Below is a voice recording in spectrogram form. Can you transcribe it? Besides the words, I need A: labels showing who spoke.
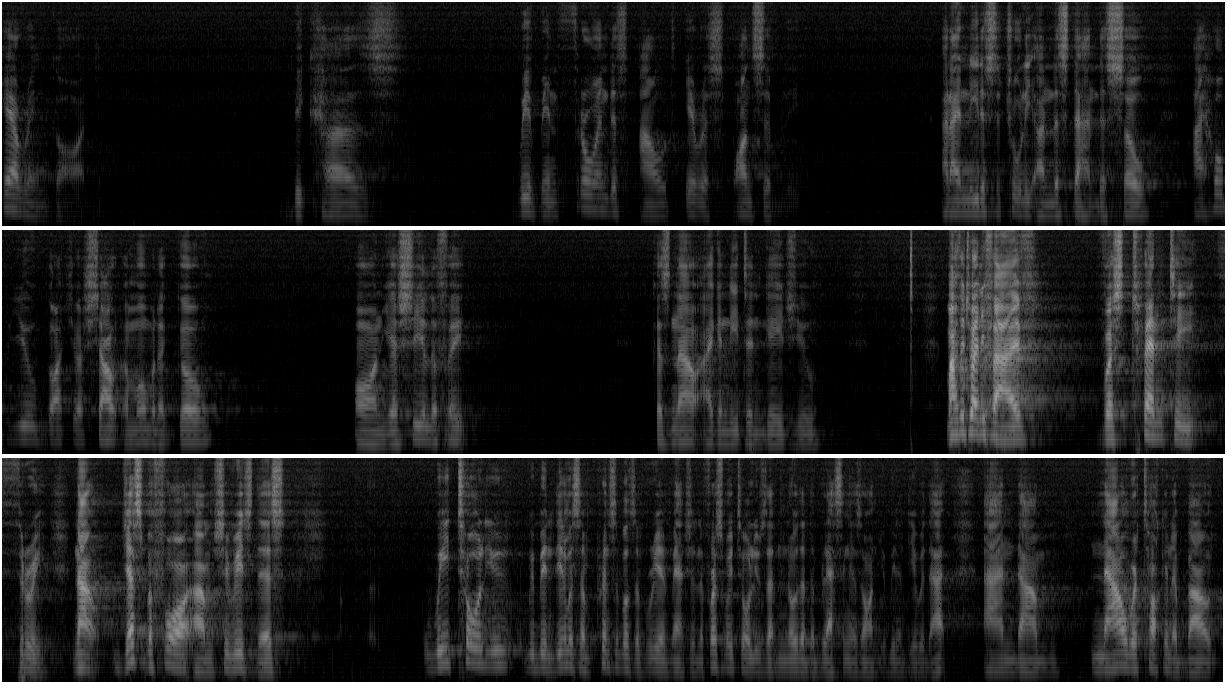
A: of hearing God because we've been throwing this out irresponsibly. And I need us to truly understand this. So I hope you got your shout a moment ago on your shield of faith. Because now I can need to engage you. Matthew 25, verse 23. Now, just before um, she reads this, we told you, we've been dealing with some principles of reinvention. The first one we told you is that know that the blessing is on you. We didn't deal with that. And um, now we're talking about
